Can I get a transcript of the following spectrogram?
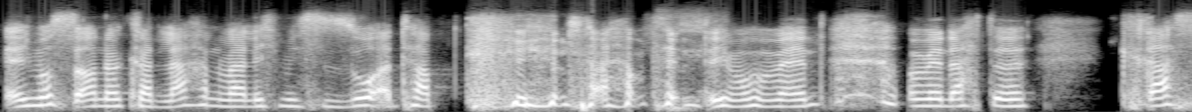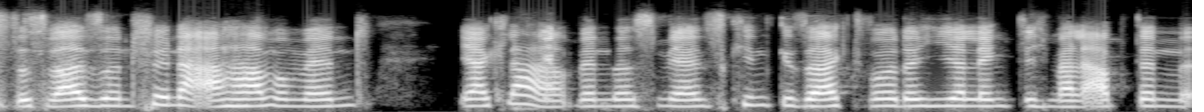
Ich musste auch noch gerade lachen, weil ich mich so ertappt gefühlt habe in dem Moment und mir dachte, krass, das war so ein schöner Aha-Moment. Ja klar, wenn das mir als Kind gesagt wurde, hier lenk dich mal ab, dann äh,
